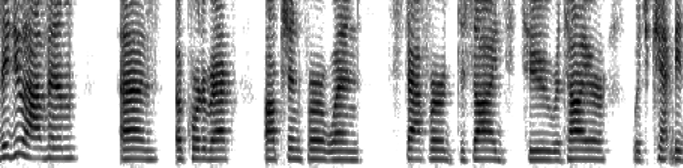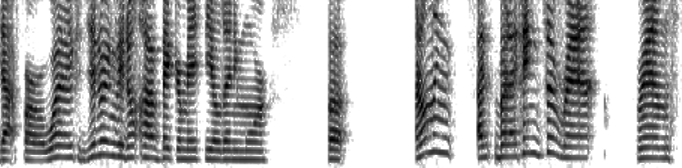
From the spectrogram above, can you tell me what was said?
they do have him as a quarterback option for when Stafford decides to retire, which can't be that far away considering they don't have Baker Mayfield anymore. But I don't think, I, but I think the Ram, Rams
